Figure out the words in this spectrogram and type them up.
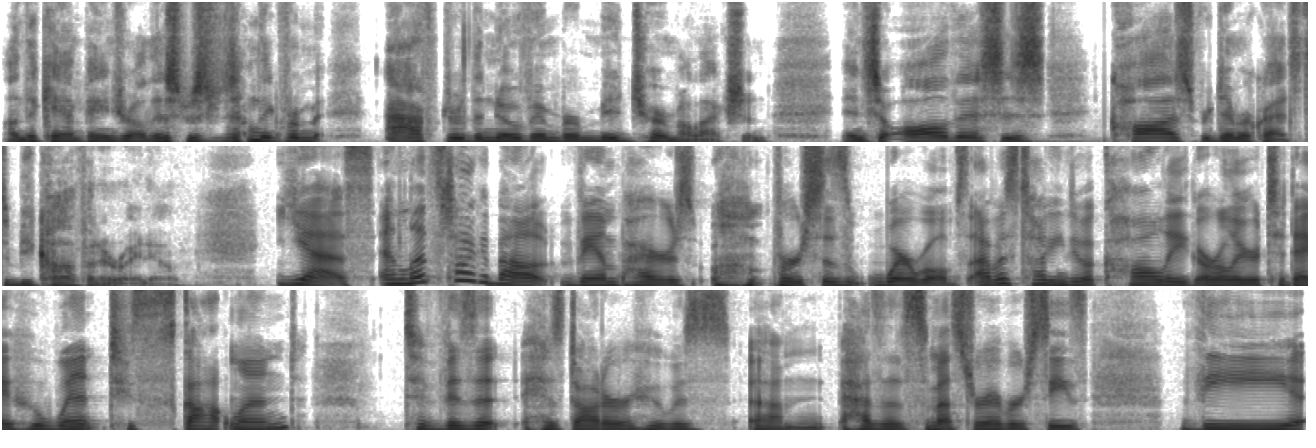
on the campaign trail. This was something from after the November midterm election. And so all this is cause for Democrats to be confident right now. Yes. And let's talk about vampires versus werewolves. I was talking to a colleague earlier today who went to Scotland to visit his daughter who was um, has a semester overseas. The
